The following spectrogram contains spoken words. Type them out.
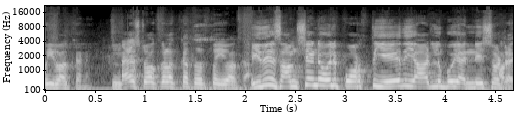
ഒഴിവാക്കാണ്. ആ സ്റ്റോക്കുകളൊക്കെ തീർത്ത് ഒഴിവാക്കാം. ഇത് സംശയം പോലെ പുറത്ത് ഏത് യാർഡിലും പോയി അന്വേഷിച്ചോട്ടെ.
